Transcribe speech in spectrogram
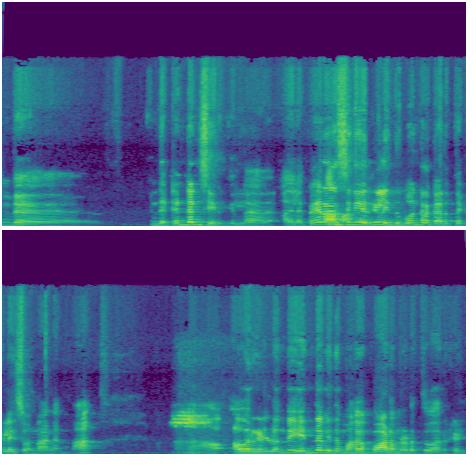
இந்த இந்த டெண்டன்சி இருக்குல்ல அதுல பேராசிரியர்கள் இது போன்ற கருத்துக்களை சொன்னாங்கன்னா அவர்கள் வந்து எந்த விதமாக பாடம் நடத்துவார்கள்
